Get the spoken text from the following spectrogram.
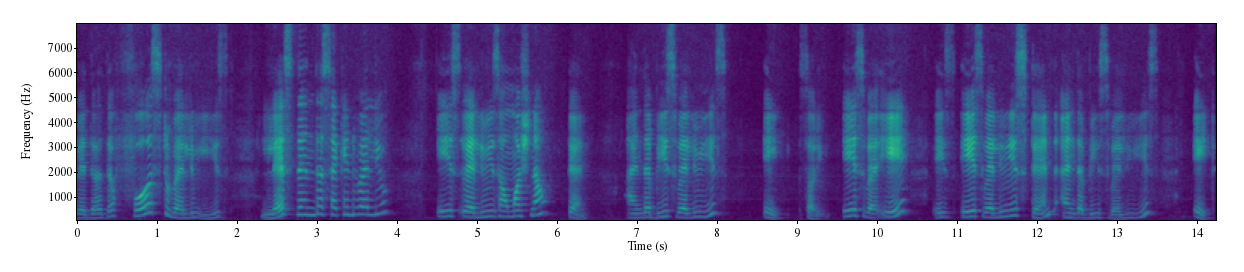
whether the first value is less than the second value. A's value is how much now? 10 and the B's value is 8 sorry A's A is A's value is 10 and the B's value is 8.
